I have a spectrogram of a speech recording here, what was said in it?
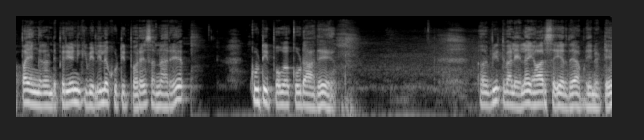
அப்பா எங்கள் ரெண்டு பேரையும் இன்றைக்கி வெளியில் கூட்டிகிட்டு போகிறேன் சொன்னார். கூட்டிகிட்டு போகக்கூடாது வீட்டு வேலையெல்லாம் யார் செய்கிறது அப்படின்னுட்டு.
